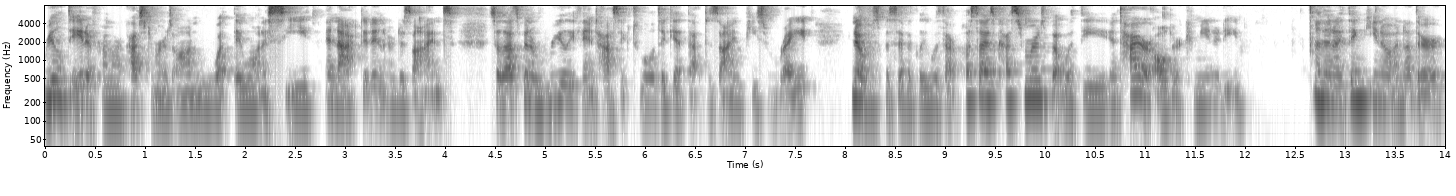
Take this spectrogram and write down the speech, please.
real data from our customers on what they want to see enacted in our designs. So that's been a really fantastic tool to get that design piece right, you know, specifically with our plus size customers, but with the entire Alder community. And then I think, you know, another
